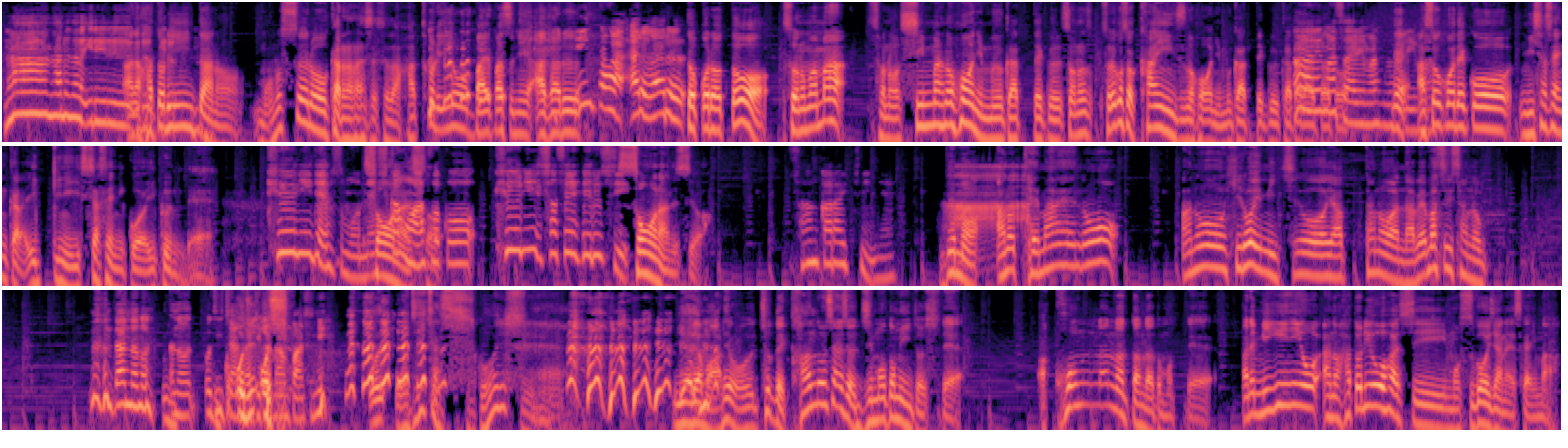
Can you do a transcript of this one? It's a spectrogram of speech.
なあ、なるなる、いるいるいる。あの、羽鳥インターの、ものすごいローカルな話ですけど、羽鳥のバイパスに上がる インターあるある。ところと、そのまま、その、新馬の方に向かっていく、その、それこそカインズの方に向かっていく方ああります、々と。あります。あでり、ますあそこでこう、2車線から一気に1車線にこう行くんで、急にですもんね。しかもあそこ、急に車線減るし、そうなんですよ。3から1にね。でも、あの手前の、あの広い道をやったのは、鍋祭りさんの 旦那の、あの、おじいちゃんが直談判しに。お、おじいちゃんすごいっすね。いや、でもあれを、ちょっとね感動したんですよ、地元民として。あ、こんなんなったんだと思って。あれ、右にお、あの、羽鳥大橋もすごいじゃないですか、今。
